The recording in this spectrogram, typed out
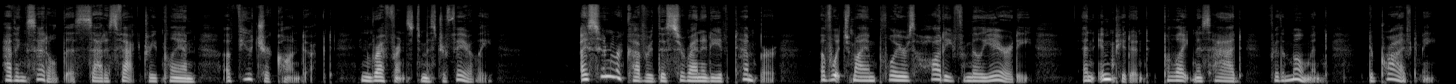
Having settled this satisfactory plan of future conduct in reference to Mr. Fairlie, I soon recovered the serenity of temper of which my employer's haughty familiarity and impudent politeness had, for the moment, deprived me.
